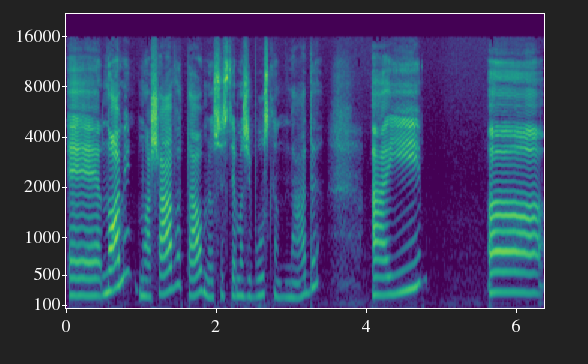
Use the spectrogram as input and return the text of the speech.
É, nome, não achava, tal, meus sistemas de busca, nada. Aí, ah,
